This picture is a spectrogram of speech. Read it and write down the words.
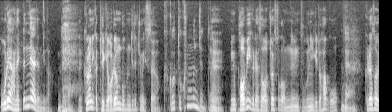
올해 안에 끝내야 됩니다. 네. 네, 그러니까 되게 어려운 부분들이 좀 있어요. 그것도 큰 문제인데. 네. 법이 그래서 어쩔 수가 없는 부분이기도 하고 네. 그래서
